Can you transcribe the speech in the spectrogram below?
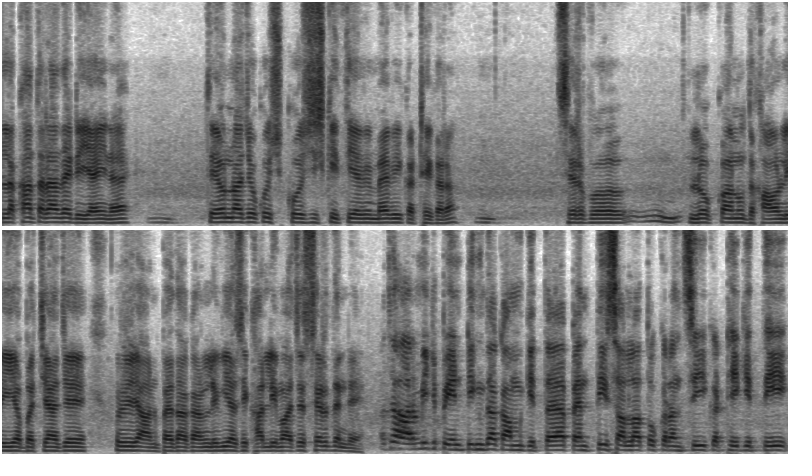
ਲੱਖਾਂ ਤਰ੍ਹਾਂ ਦੇ ਡਿਜ਼ਾਈਨ ਹੈ। ਤੇ ਉਹਨਾਂ 'ਚੋਂ ਕੁਝ ਕੋਸ਼ਿਸ਼ ਕੀਤੀ ਹੈ ਵੀ ਮੈਂ ਵੀ ਇਕੱਠੇ ਕਰਾਂ। ਸਿਰਫ ਲੋਕਾਂ ਨੂੰ ਦਿਖਾਉਣ ਲਈ ਜਾਂ ਬੱਚਿਆਂ 'ਚ ਰੁਝਾਨ ਪੈਦਾ ਕਰਨ ਲਈ ਵੀ ਅਸੀਂ ਖਾਲੀ ਮਾਚਿਸ ਸਿਰ ਦਿੰਦੇ ਹਾਂ। ਅੱਛਾ ਆਰਮੀ 'ਚ ਪੇਂਟਿੰਗ ਦਾ ਕੰਮ ਕੀਤਾ ਹੈ 35 ਸਾਲਾਂ ਤੋਂ ਕਰੰਸੀ ਇਕੱਠੀ ਕੀਤੀ।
